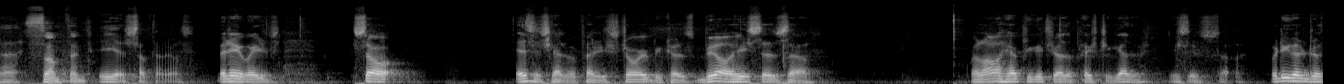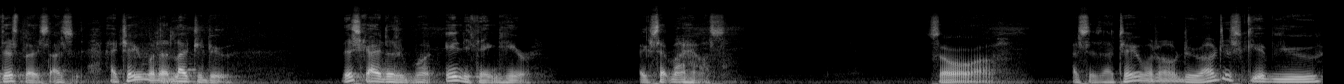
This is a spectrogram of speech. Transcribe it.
Uh, something. he is something else. But anyways, so this is kind of a funny story because Bill he says, uh, "Well, I'll help you get your other place together." He says, uh, "What are you going to do with this place?" I said, "I tell you what I'd like to do. This guy doesn't want anything here except my house." So uh, I says, "I tell you what I'll do. I'll just give you.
